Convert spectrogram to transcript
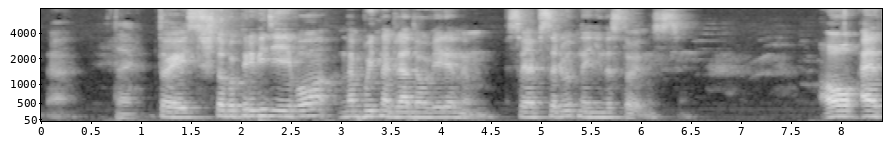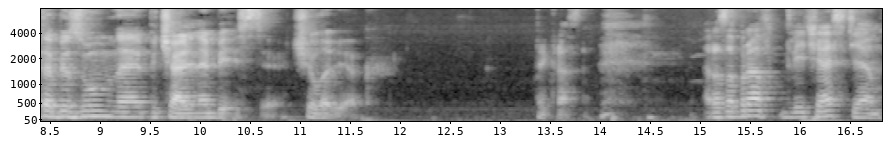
Да. Так. То есть, чтобы, переведя его, на- быть наглядно уверенным в своей абсолютной недостойности. О, это безумное, печальное бестие, человек. Прекрасно. Разобрав две части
